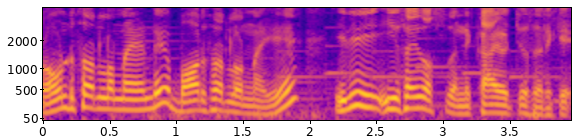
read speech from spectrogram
రౌండ్ సొరలు ఉన్నాయండి బార్ సొరలు ఉన్నాయి. ఇది ఈ సైజ్ వస్తుందండి కాయ వచ్చేసరికి.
